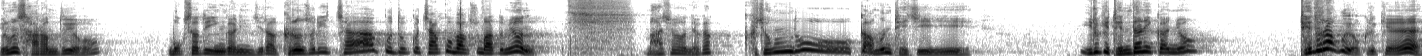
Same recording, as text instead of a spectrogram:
여러분 사람도요. 목사도 인간인지라 그런 소리 자꾸 듣고 자꾸 박수 받으면 맞아 내가 그 정도 까면 되지 이렇게 된다니까요. 되더라고요 그렇게.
